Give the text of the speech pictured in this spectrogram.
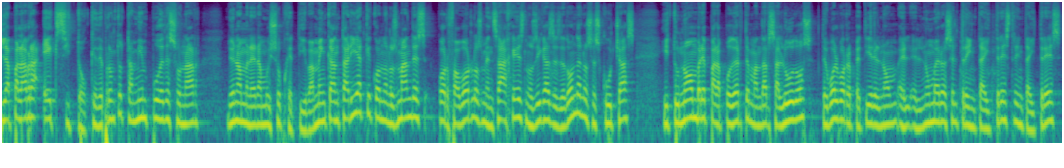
la palabra éxito, que de pronto también puede sonar de una manera muy subjetiva. Me encantaría que cuando nos mandes, por favor, los mensajes, nos digas desde dónde nos escuchas y tu nombre para poderte mandar saludos. Te vuelvo a repetir, el número es el 3333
